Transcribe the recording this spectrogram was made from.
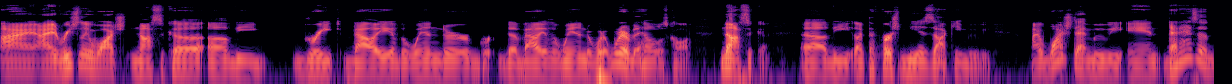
I, I recently watched Nausicaa of the Great Valley of the Wind or the Valley of the Wind or wha- whatever the hell it was called, Nausicaa, uh, the like the first Miyazaki movie. I watched that movie and that has a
